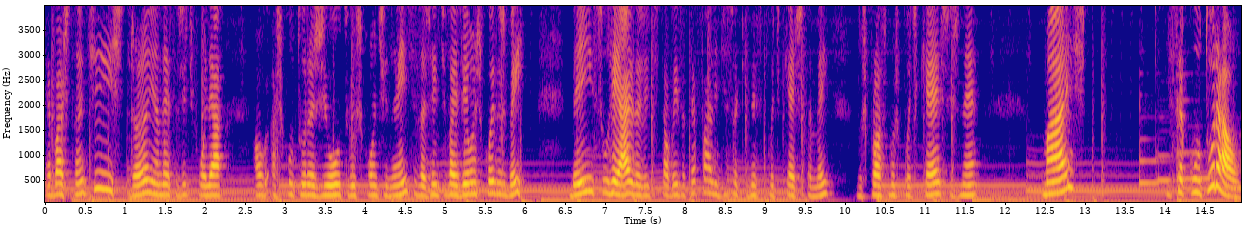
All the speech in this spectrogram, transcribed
é bastante estranha, né? Se a gente for olhar as culturas de outros continentes, a gente vai ver umas coisas bem, bem surreais. A gente talvez até fale disso aqui nesse podcast também, nos próximos podcasts, né? Mas isso é cultural.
